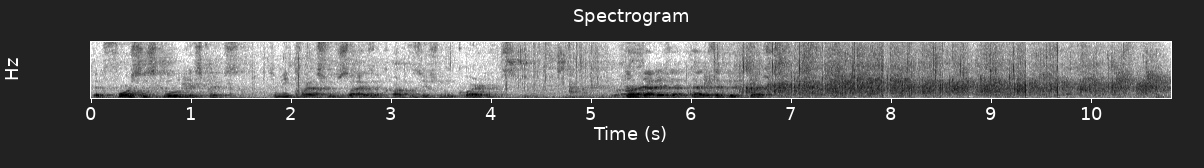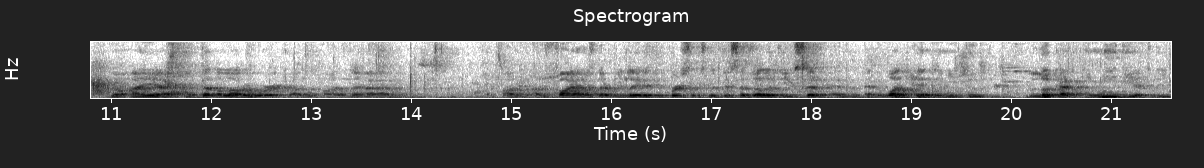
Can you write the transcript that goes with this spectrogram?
that forces school districts to meet classroom size and composition requirements? No, that is a, that is a good question. No, I, uh, I've done a lot of work on, on, um, on, on, files that related to persons with disabilities, and, and, and one thing we need to look at immediately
